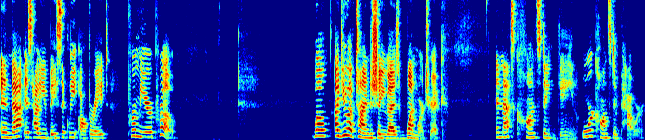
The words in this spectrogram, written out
And that is how you basically operate Premiere Pro. Well, I do have time to show you guys one more trick, and that's constant gain or constant power.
